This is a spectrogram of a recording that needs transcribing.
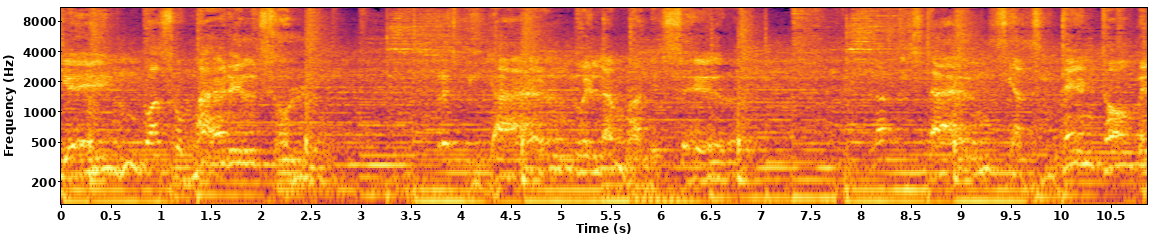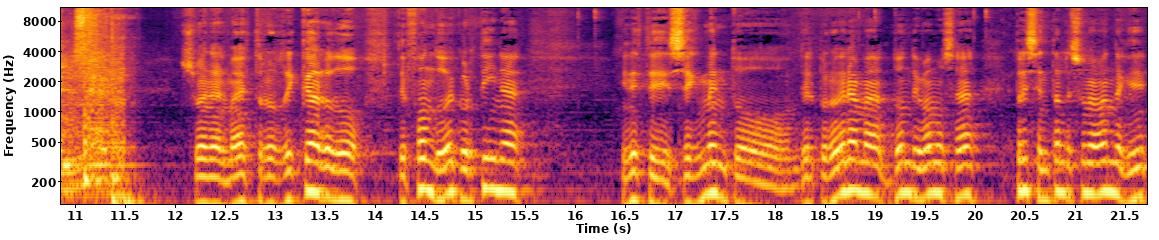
viendo asomar el sol, respirando el amanecer, Suena el maestro Ricardo de fondo de cortina en este segmento del programa donde vamos a presentarles una banda que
